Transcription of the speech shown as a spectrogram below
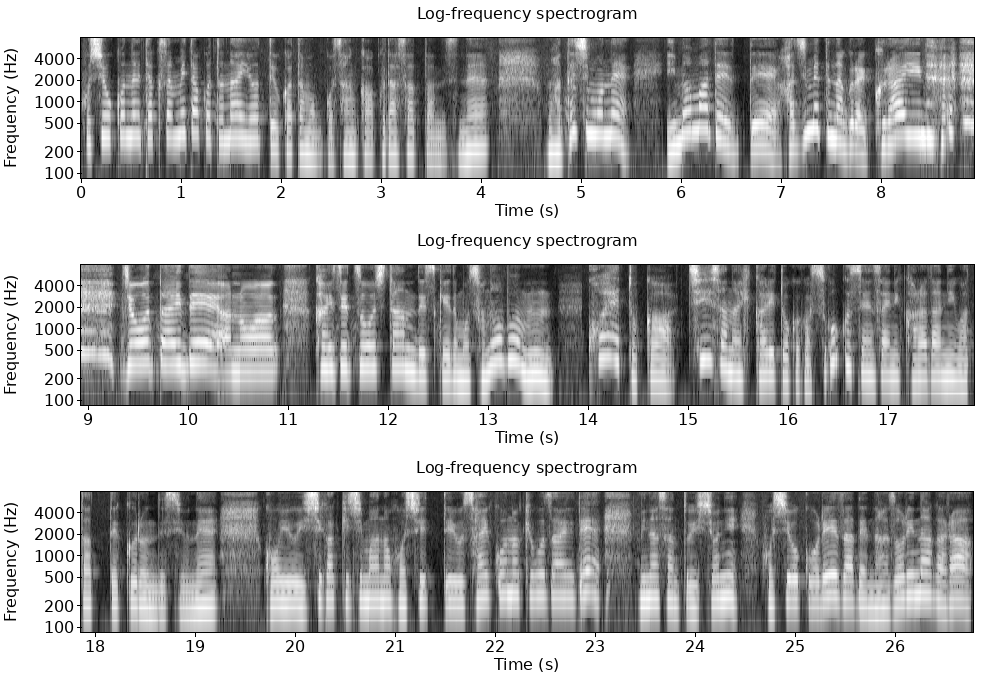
星をこんなにたくさん見たことないよっていう方もご参加くださったんですね。もう私もね、今までで初めてなぐらい暗いね、状態で、あの、解説をしたんですけれども、その分、声とか小さな光とかがすごく繊細に体に渡ってくるんですよね。こういう石垣島の星っていう最高の教材で、皆さんと一緒に星をこうレーザーでなぞりながら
